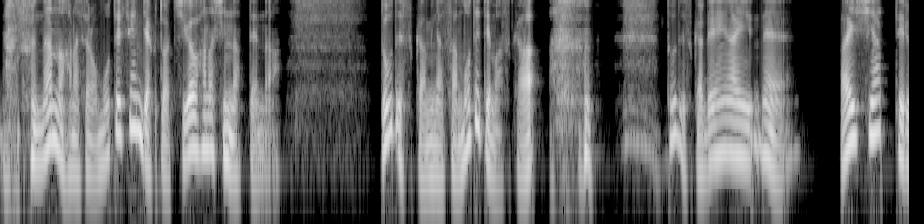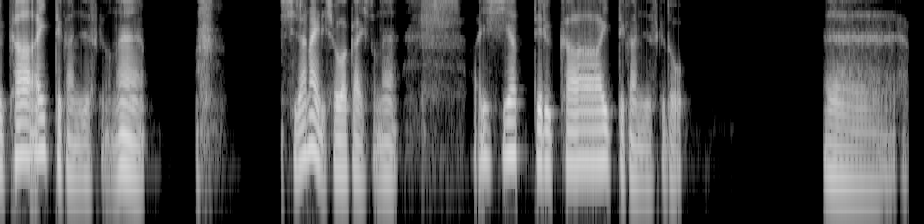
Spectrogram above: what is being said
それ何の話だろうモテ戦略とは違う話になってんな。どうですか？皆さん、モテてますか？どうですか？恋愛ね。愛し合ってるか？ーいって感じですけどね。知らないでしょ？若い人ね。愛し合ってるか？ーいって感じですけど。ええ。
